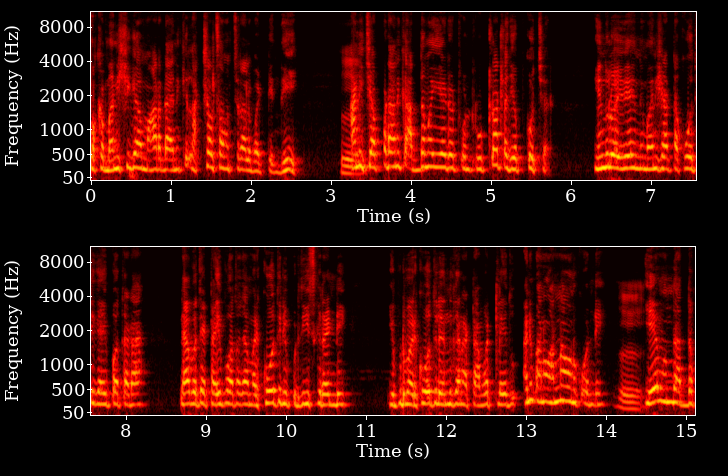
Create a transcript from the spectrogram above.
ఒక మనిషిగా మారడానికి లక్షల సంవత్సరాలు పట్టింది. అని చెప్పడానికి అర్థమయ్యేటటువంటి రూట్లో అట్లా చెప్పుకొచ్చారు. ఇందులో ఇదేంది? మనిషి అట్ట కోతిగా అయిపోతాడా? లేకపోతే ఎట్ట అయిపోతుందా? మరి కోతిని ఇప్పుడు తీసుకురండి. ఇప్పుడు మరి కోతులు ఎందుకని అట్ట అవ్వట్లేదు అని మనం అన్నాం అనుకోండి. ఏముంది అర్థం?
